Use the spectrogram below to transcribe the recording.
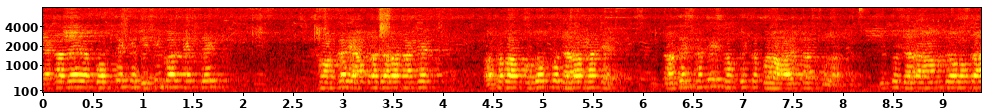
দেখা যায় প্রত্যেকে বেশিরভাগ ক্ষেত্রে সরকারি আমরা যারা থাকেন অথবা প্রদত্ত যারা থাকেন তাদের সাথেই সম্পৃক্ত করা হয় কাজগুলো। কিন্তু যারা আম জনতা,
